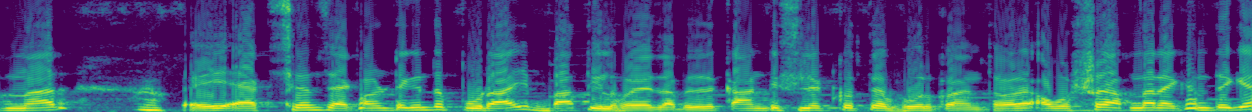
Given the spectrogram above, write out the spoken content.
আপনার এই অ্যাক্সেন্স অ্যাকাউন্টে কিন্তু পুরাই বাতিল হয়ে যাবে। যদি কান্ট্রি সিলেক্ট করতে ভুল করেন, তাহলে অবশ্যই আপনারা এখান থেকে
